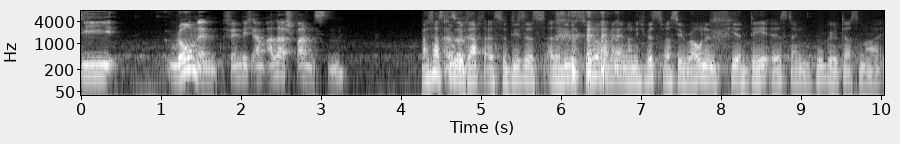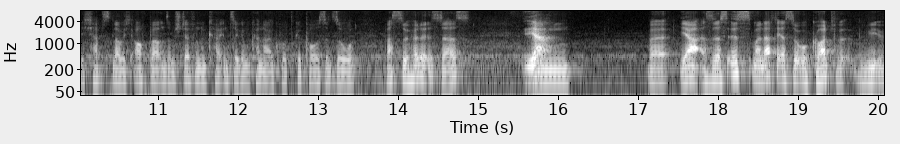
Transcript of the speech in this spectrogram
die Ronin finde ich am allerspannendsten. Was hast also, du gedacht, als du dieses, also liebe Zuhörer, wenn ihr noch nicht wisst, was die Ronin 4D ist, dann googelt das mal. Ich habe es, glaube ich, auch bei unserem Stefan und Kai Instagram-Kanal kurz gepostet, so, was zur Hölle ist das? Ja. Ähm, weil, ja, also das ist, man dachte erst so, oh Gott, wie,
